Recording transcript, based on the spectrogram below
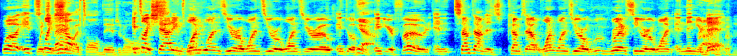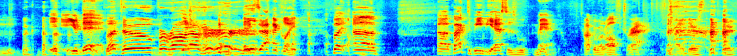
Well, it's Which like now sh- it's all digital. it's and like shouting it's one weird. one zero one zero one zero into a Yeah. into your phone, and sometimes it comes out one one zero one zero one, and then you're Right. dead. Y- you're dead. But Plateau Piranha. exactly. But uh, uh, back to BBS's. Man, talk about off track. Hey, there's, there,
